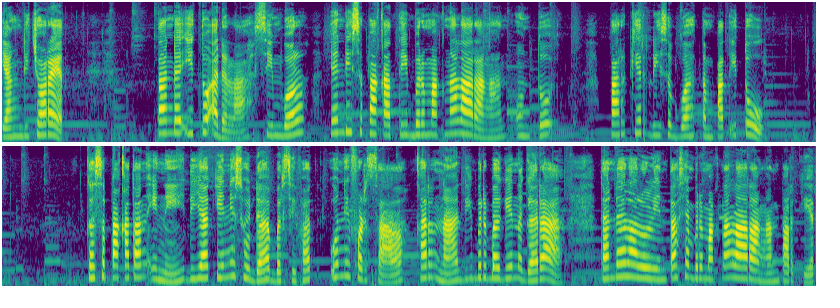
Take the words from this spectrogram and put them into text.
yang dicoret. Tanda itu adalah simbol yang disepakati bermakna larangan untuk parkir di sebuah tempat itu. Kesepakatan ini diyakini sudah bersifat universal karena di berbagai negara, tanda lalu lintas yang bermakna larangan parkir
